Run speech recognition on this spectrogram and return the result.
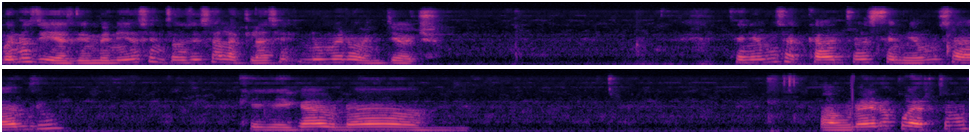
Buenos días, bienvenidos entonces a la clase número 28. Tenemos acá, entonces teníamos a Andrew que llega a una a un aeropuerto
